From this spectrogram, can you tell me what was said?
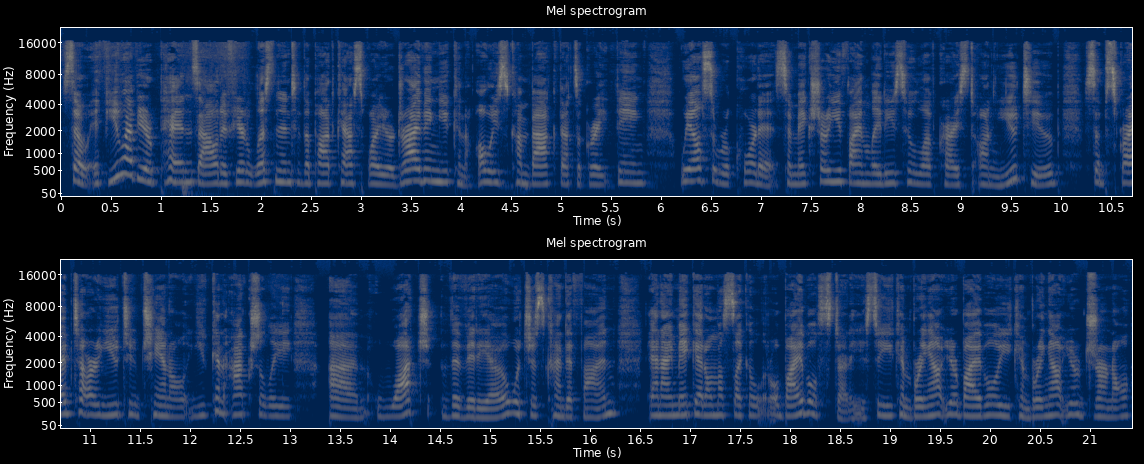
So, if you have your pens out, if you're listening to the podcast while you're driving, you can always come back. That's a great thing. We also record it. So, make sure you find Ladies Who Love Christ on YouTube. Subscribe to our YouTube channel. You can actually um, watch the video, which is kind of fun. And I make it almost like a little Bible study. So, you can bring out your Bible, you can bring out your journal,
